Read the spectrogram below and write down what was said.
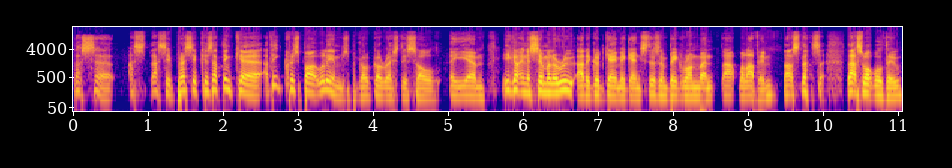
That's uh, that's that's impressive because I think uh, I think Chris Bart Williams, God, God rest his soul, he um he got in a similar route, had a good game against us, and Big Ron went, "That we'll have him. That's that's that's what we'll do."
